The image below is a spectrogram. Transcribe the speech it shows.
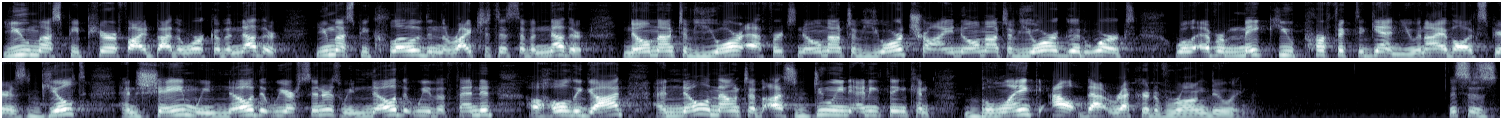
You must be purified by the work of another. You must be clothed in the righteousness of another. No amount of your efforts, no amount of your trying, no amount of your good works will ever make you perfect again. You and I have all experienced guilt and shame. We know that we are sinners. We know that we've offended a holy God, and no amount of us doing anything can blank out that record of wrongdoing. This is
